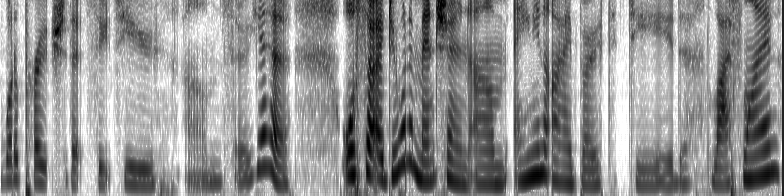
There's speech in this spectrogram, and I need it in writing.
what approach that suits you. Um, so yeah. Also, I do want to mention, um, Aimee and I both did Lifeline.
